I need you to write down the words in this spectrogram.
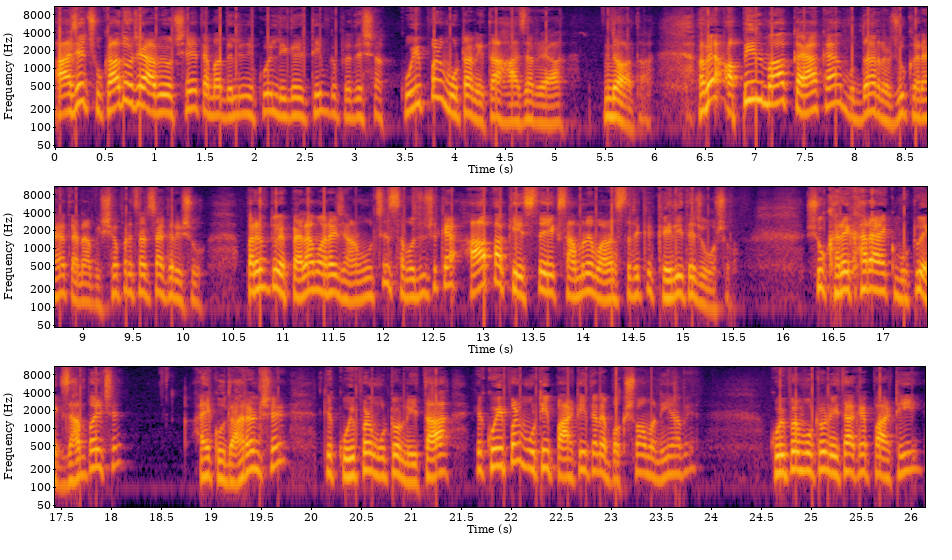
આજે ચુકાદો જે આવ્યો છે, તેમાં દિલ્હીની કોઈ લીગલ ટીમ કે પ્રદેશના કોઈ પણ મોટા નેતા હાજર રહ્યા ન હતા. હવે અપીલમાં કયા કયા મુદ્દા રજૂ કરાયા તેના વિશે પર ચર્ચા કરીશું. પરંતુ એ પહેલાં મારે જાણવું છે, સમજવું છે કે આપ આ કેસને એક સામાન્ય માણસ તરીકે કઈ રીતે જુઓ છો? શું ખરેખર આ એક મોટું એક્ઝામ્પલ છે? આ એક ઉદાહરણ છે કે કોઈ પણ મોટો નેતા કે કોઈ પણ મોટી પાર્ટી તેને બક્ષવામાં નહીં આવે? કોઈ પણ મોટો નેતા કે પાર્ટી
